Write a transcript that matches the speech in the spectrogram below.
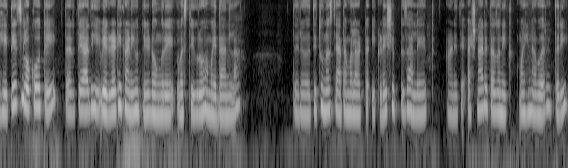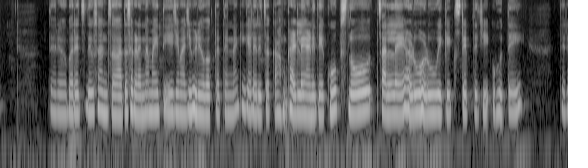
हे तेच लोक होते. तर ते आधी वेगळ्या ठिकाणी होते डोंगरे वसतिगृह मैदानला. तर तिथूनच ते आता मला वाटतं इकडे शिफ्ट झाले आहेत आणि ते असणार आहेत अजून एक महिनाभर तरी. तर बरेच दिवसांचं आता सगळ्यांना माहिती आहे जे माझी व्हिडिओ बघतात त्यांना की गॅलरीचं काम काढलं आहे आणि ते खूप स्लो चाललं आहे हळूहळू एक एक स्टेप त्याची होते. तर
